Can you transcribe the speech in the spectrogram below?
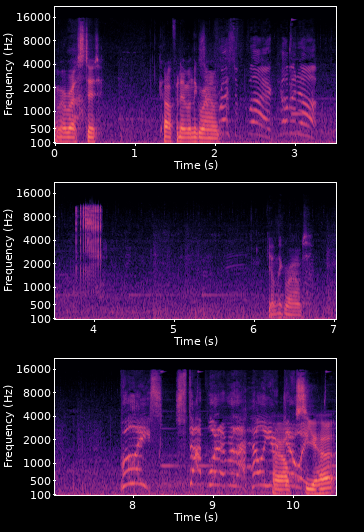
I'm arrested. Cuffing him on the ground. Suppressive fire coming up! Get on the ground. Police! Stop whatever the hell you're Alright, doing! officer, you hurt?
